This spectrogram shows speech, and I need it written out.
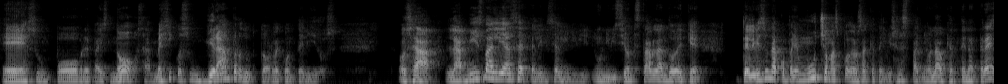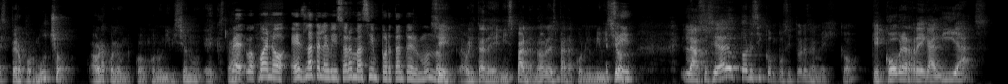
es un pobre país, no, o sea, México es un gran productor de contenidos o sea, la misma alianza de Televisa y Univisión te está hablando de que Televisa es una compañía mucho más poderosa que Televisión Española o que Antena 3, pero por mucho. Ahora con, con, Univisión eh, está... Bueno, es la televisora más importante del mundo. Sí, ahorita de, en hispana, no habla hispana, con Univisión. Sí. La Sociedad de Autores y Compositores de México, que cobra regalías,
